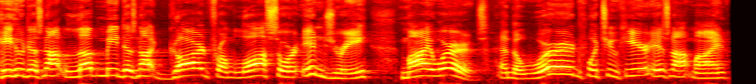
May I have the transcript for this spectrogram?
He who does not love me does not guard from loss or injury my words. And the word which you hear is not mine,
